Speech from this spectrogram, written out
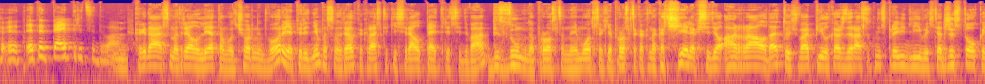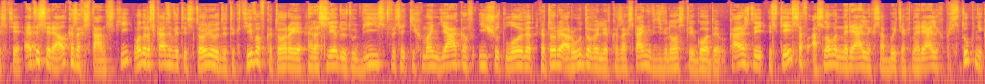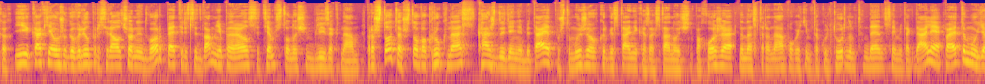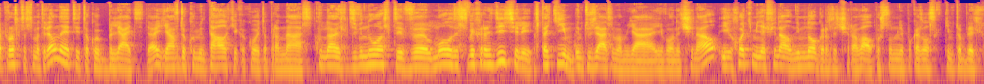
это это 5.32. Когда я смотрел летом вот Черный двор, я перед ним посмотрел как раз-таки сериал 5.32. Безумно просто на эмоциях. Я просто как на качелях сидел, орал, да, то есть вопил каждый раз от несправедливости, от жестокости. Это сериал казахстанский. Он рассказывает историю детективов, которые расследуют убийства всяких маньяков, ищут, ловят, которые орудовали в Казахстане в 90-е годы. Каждый из кейсов основан на реальных событиях, на реальных преступниках. И, как я уже говорил про сериал Черный двор, 5.32 мне понравился тем, что он очень близок нам. Про что-то, что вокруг нас каждый день обитает, потому что мы живем в Кыргызстане, Казахстан очень похожа на нас страна по каким-то культурным тенденциям и так далее. Поэтому я просто смотрел на это и такой, блядь, да, я в документалке какой-то про нас, кунаюсь в 90-е, в молодость своих родителей. С таким энтузиазмом я его начинал, и хоть меня финал немного разочаровал, потому что он мне показался каким-то, блядь,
